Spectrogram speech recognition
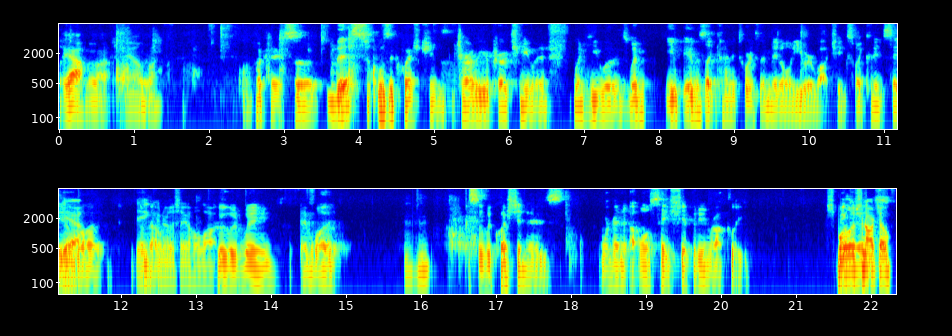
Let's Yeah. Uh, yeah, I'm fine. Okay, so this was a question Charlie approached me with when he was when you it was like kind of towards the middle when you were watching, so I couldn't say Yeah. a lot Yeah, you couldn't really say a whole lot. who would win and what. Mm-hmm. So the question is, we're gonna we'll say Shippuden Rock Lee. Spoilers for Because- Naruto.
